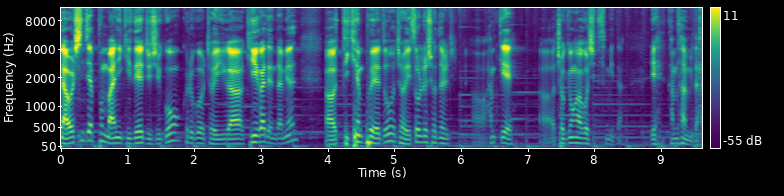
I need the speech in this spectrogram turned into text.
나올 신제품 많이 기대해 주시고 그리고 저희가 기회가 된다면 어, 디캠프에도 저희 솔루션을 어, 함께 어, 적용하고 싶습니다. 예, 감사합니다.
